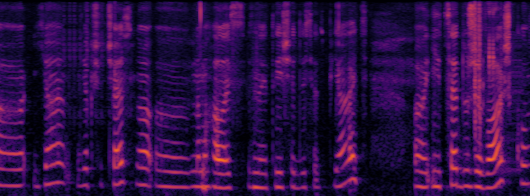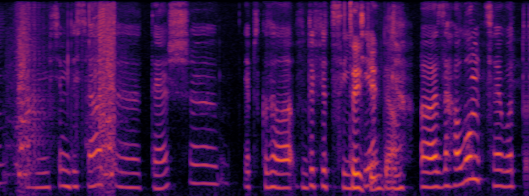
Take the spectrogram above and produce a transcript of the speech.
Е, Я, якщо чесно, е, намагалась знайти 65, е, і це дуже важко. М, 70 е, теж, е, я б сказала, в дефіциті. Ці, да. Е, Загалом це от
